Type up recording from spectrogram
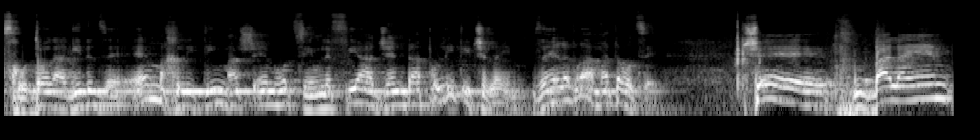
זכותו להגיד את זה, הם מחליטים מה שהם רוצים לפי האג'נדה הפוליטית שלהם. זה ערב רב, מה אתה רוצה? שבא להם,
